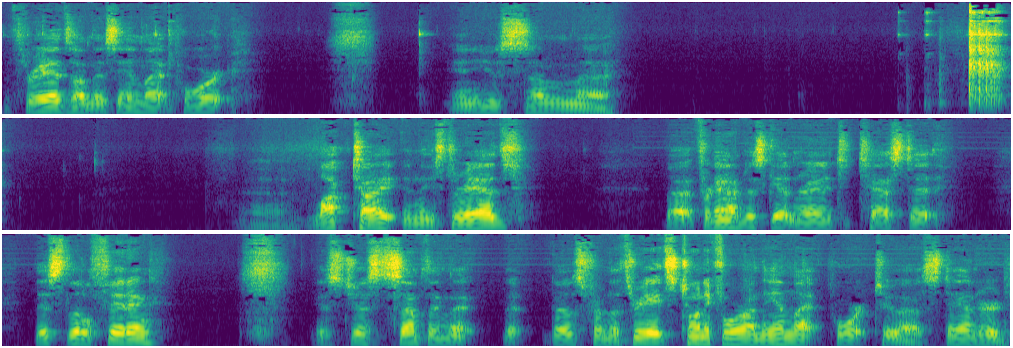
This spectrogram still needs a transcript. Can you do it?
the threads on this inlet port and use some uh, uh, Loctite in these threads. But for now, I'm just getting ready to test it. This little fitting is just something that, that goes from the 3 8 24 on the inlet port to a standard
